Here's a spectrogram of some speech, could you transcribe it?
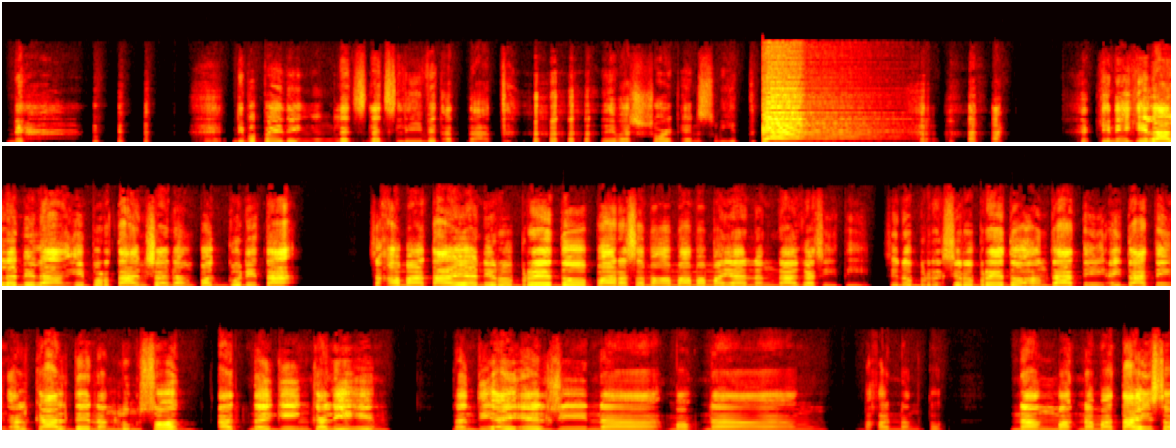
di, di ba pwedeng let's let's leave it at that? di ba? Short and sweet. Kinikilala nila ang importansya ng paggunita sa kamatayan ni Robredo para sa mga mamamayan ng Naga City. Si, Robredo ang dati ay dating alkalde ng lungsod at naging kalihim ng DILG na ma, ng baka nang to nang ma, namatay sa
